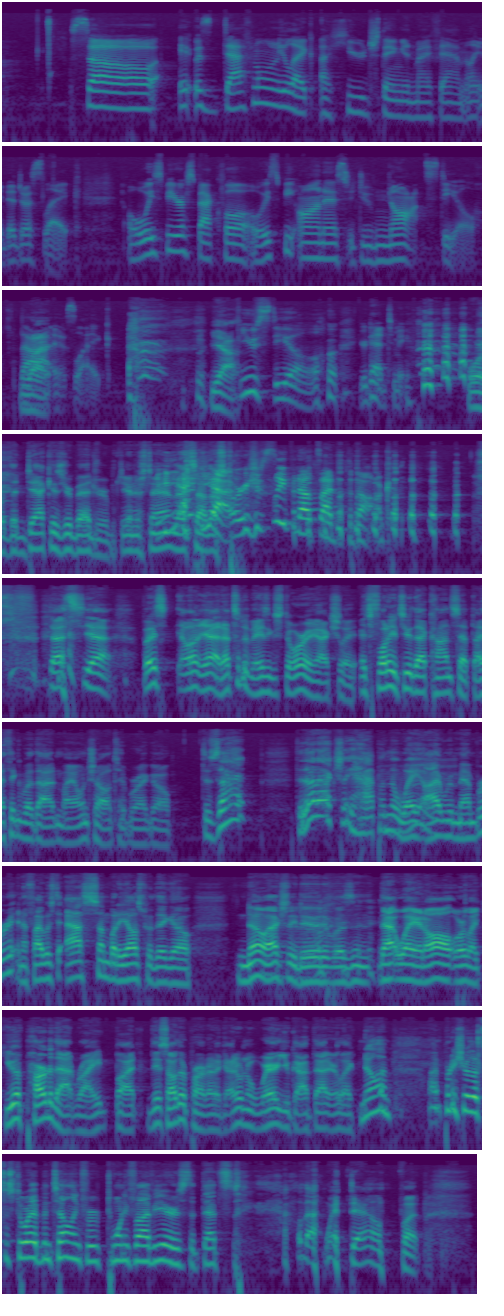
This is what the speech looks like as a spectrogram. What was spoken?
So it was definitely like a huge thing in my family to just like always be respectful, always be honest, do not steal. That is Right. like Yeah. if you steal, you're dead to me. or the deck is your bedroom. Do you understand? yeah, That's how yeah, that's or you're sleeping outside with the dog. That's yeah, but it's oh yeah, that's an amazing story. Actually, it's funny too that concept. I think about that in my own childhood, where I go, does that did that actually happen the way I remember it? And if I was to ask somebody else, would they go, no, actually, dude, it wasn't that way at all, or like you have part of that right, but this other part, like I don't know where you got that. You're like, no, I'm I'm pretty sure that's a story I've been telling for 25 years that that's how that went down, but.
